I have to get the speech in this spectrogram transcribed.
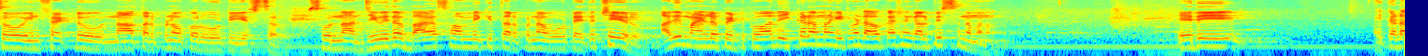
సో ఇన్ఫ్యాక్ట్ నా తరపున ఒకరు ఓటు చేస్తారు. సో నా జీవిత భాగస్వామికి తరపున ఓటు అయితే చేయరు. అది మైండ్లో పెట్టుకోవాలి. ఇక్కడ మనకి ఇటువంటి అవకాశం కల్పిస్తున్నాం మనం. ఏది? ఇక్కడ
